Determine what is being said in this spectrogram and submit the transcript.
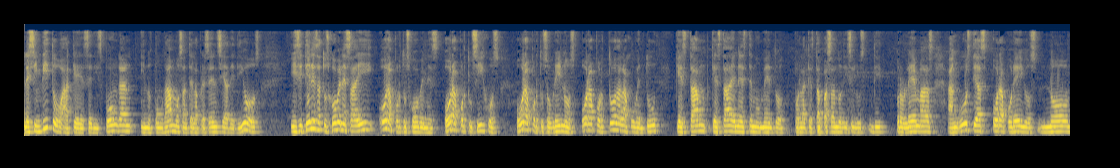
les invito a que se dispongan y nos pongamos ante la presencia de Dios. Y si tienes a tus jóvenes ahí, ora por tus jóvenes, ora por tus hijos, ora por tus sobrinos, ora por toda la juventud que está, que está en este momento, por la que está pasando problemas, angustias, ora por ellos. No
